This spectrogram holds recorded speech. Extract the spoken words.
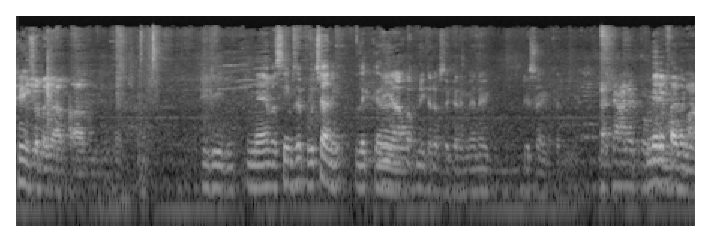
ठीक अशरफ भाई आप, आप जी मैं वसीम से पूछा नहीं लेकिन नहीं आप अपनी तरफ़ से करें मैंने डिसाइड कर लिया। मेरे फाइव हंड्रेड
